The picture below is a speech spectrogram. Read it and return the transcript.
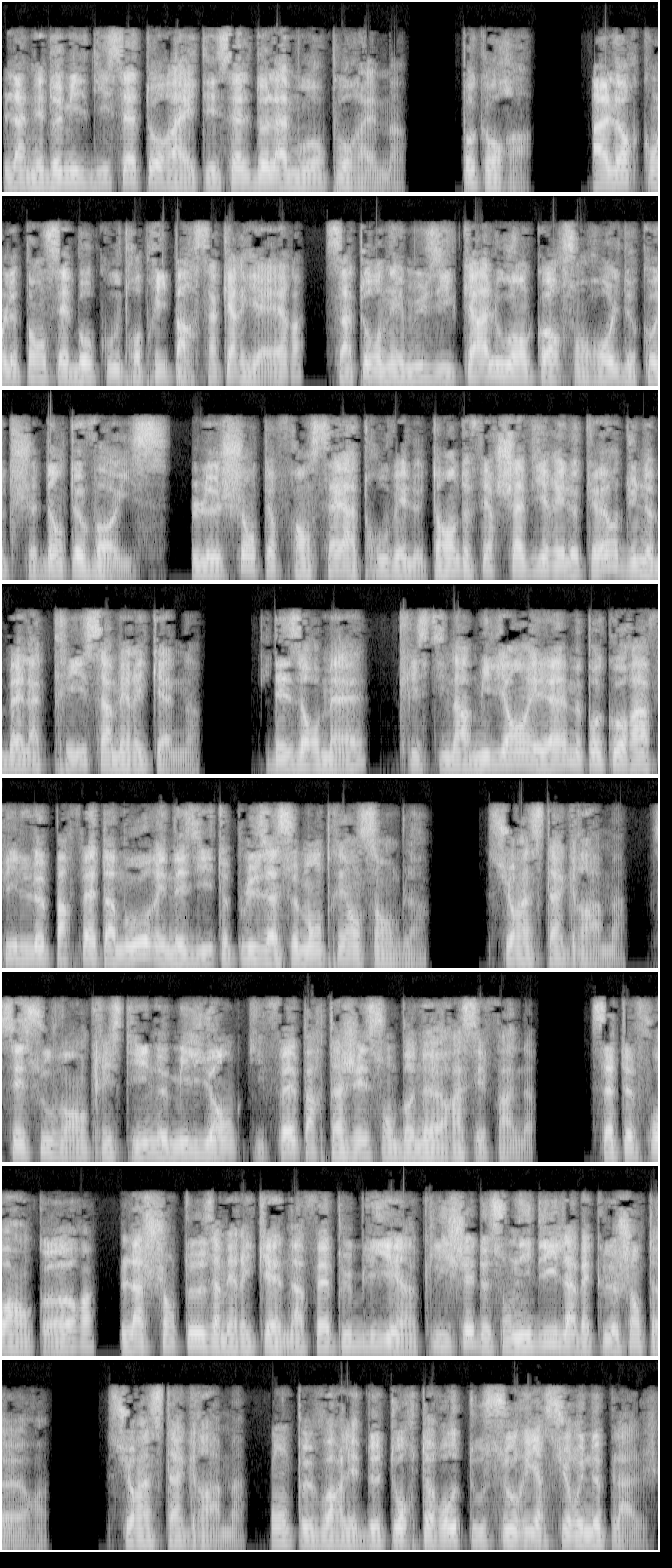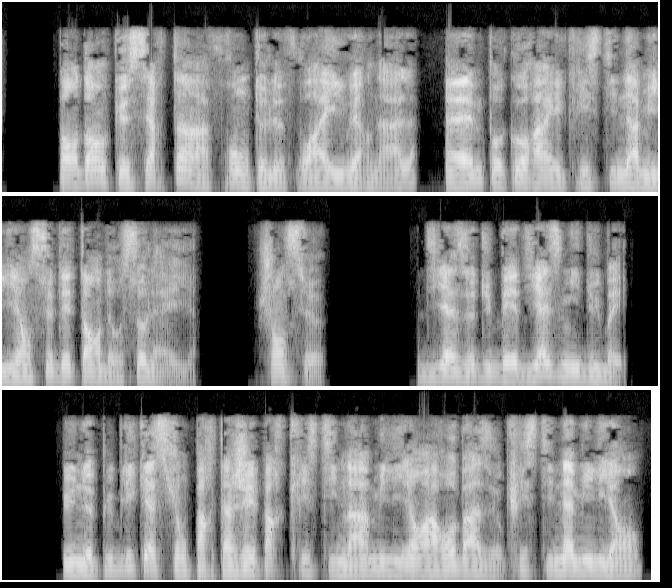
l'année 2017 aura été celle de l'amour pour M. Pokora. Alors qu'on le pensait beaucoup trop pris par sa carrière, sa tournée musicale ou encore son rôle de coach dans Voice, le chanteur français a trouvé le temps de faire chavirer le cœur d'une belle actrice américaine. Désormais, Christina Milian et M. Pokora filent le parfait amour et n'hésitent plus à se montrer ensemble. Sur Instagram, c'est souvent Christine Milian qui fait partager son bonheur à ses fans. Cette fois encore, la chanteuse américaine a fait publier un cliché de son idylle avec le chanteur. Sur Instagram, on peut voir les deux tourtereaux tout sourire sur une plage. Pendant que certains affrontent le froid hivernal, M. Pokora et Christina Milian se détendent au soleil. Chanceux. Dièse du B dièse mi du B. Une publication partagée par Christina Milian Christina Milian,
